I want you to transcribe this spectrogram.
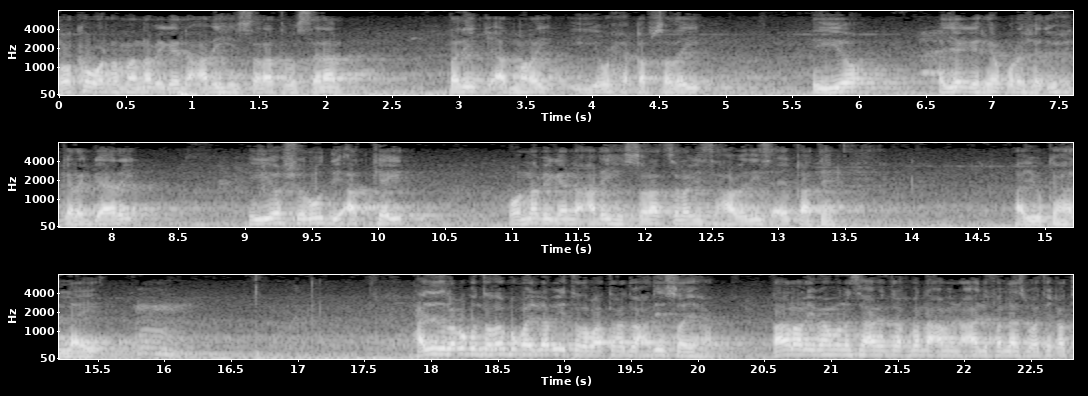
oo ka warrama nabigeena calayhi الsalaatu wasalaam dariiqii aad maray iyo wixii qabsaday iyo iyagii reer quraysheed wixii kala gaaray iyo shuruuddii adkayd oo nabigeena calayhi الsalatu wasalaam iyo saxaabadiisa ay qaateen ayuu ka hadlayey xadiid laba kun todoba boqol laba iyo todobaatanaad waa xadiid صaxiixa qaala aimam nas abarna cmr cali falas wa iqaة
